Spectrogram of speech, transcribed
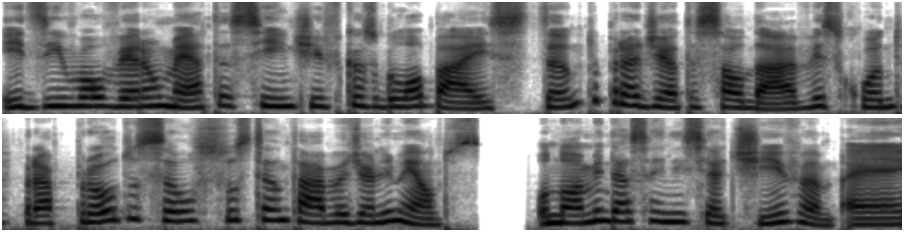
e desenvolveram metas científicas globais, tanto para dietas saudáveis quanto para a produção sustentável de alimentos. O nome dessa iniciativa é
